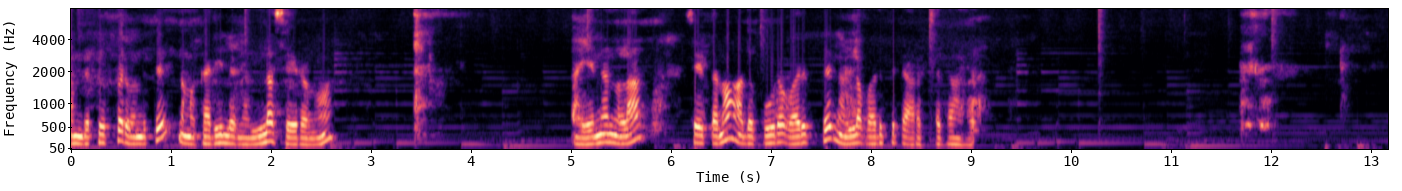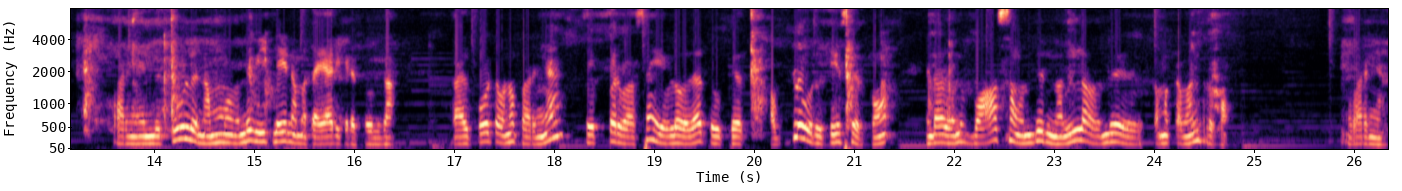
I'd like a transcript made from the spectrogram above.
அந்த பெப்பர் வந்துட்டு நம்ம கறியில் நல்லா சேரணும். என்னென்னலாம் சேர்த்தனோ அதை பூரா வறுத்து நல்லா வறுத்துட்டு அரைச்சதான் அது பாருங்கள் இந்த தூள் நம்ம வந்து வீட்டிலேயே நம்ம தயாரிக்கிற தூள் தான். அது போட்டோன்னே பாருங்கள் பெப்பர் வாசம் எவ்வளோ இதாக தூக்கு. அவ்வளோ ஒரு டேஸ்ட் இருக்கும். ரெண்டாவது வந்து வாசம் வந்து நல்லா வந்து கமக்கமன்னு இருக்கும். பாருங்கள்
